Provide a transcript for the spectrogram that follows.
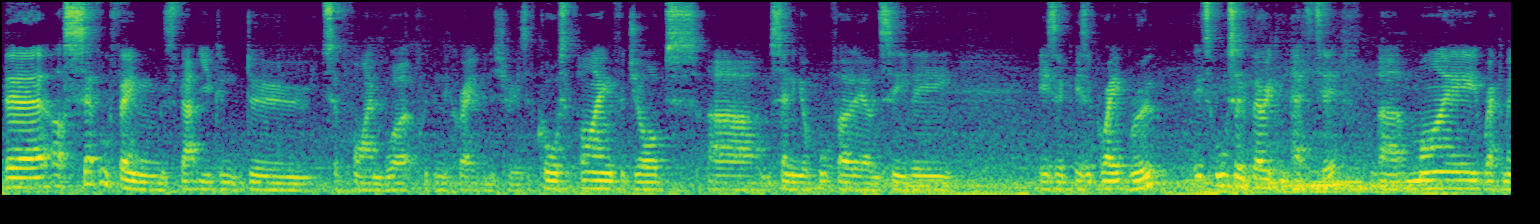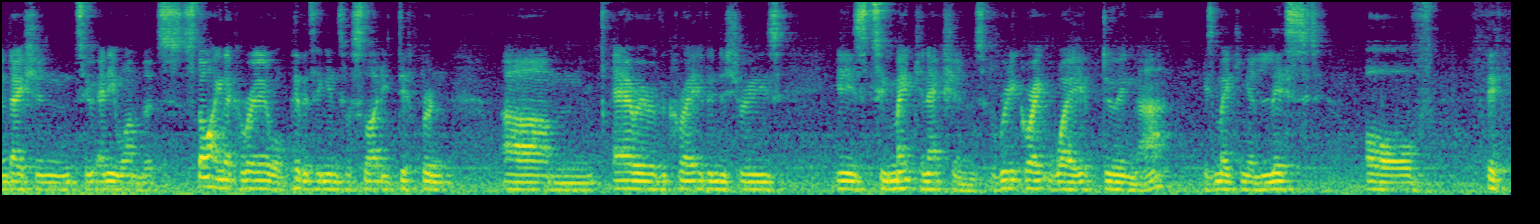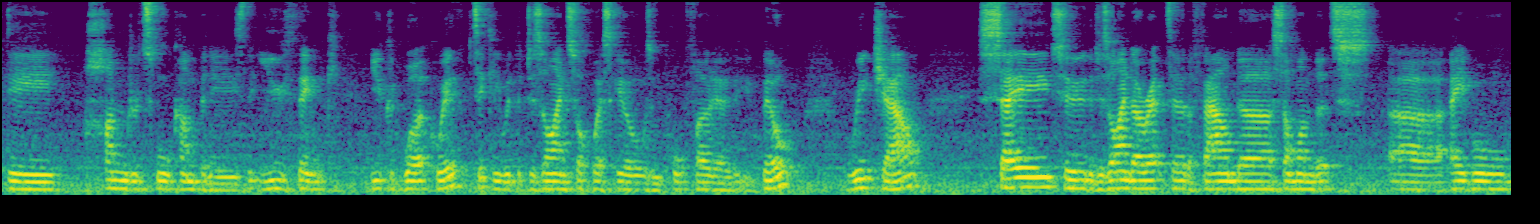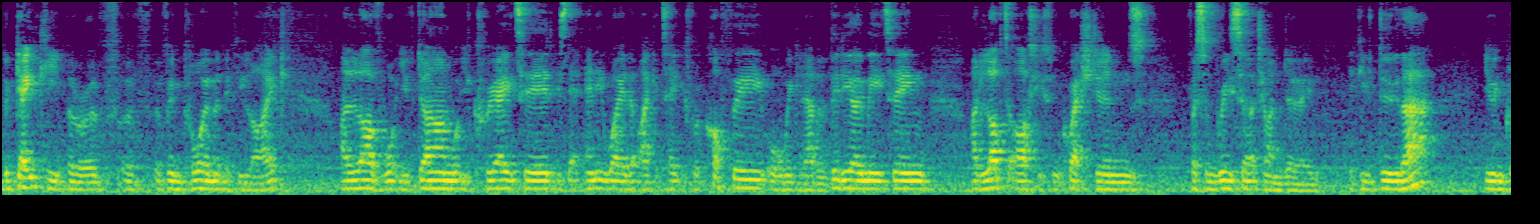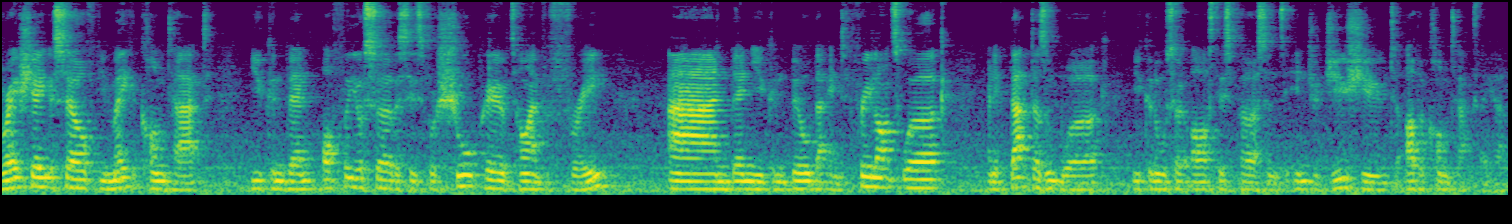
There are several things that you can do to find work within the creative industries. Of course, applying for jobs, um, sending your portfolio and CV is a, is a great route. It's also very competitive. Uh, my recommendation to anyone that's starting their career or pivoting into a slightly different um, area of the creative industries is to make connections. A really great way of doing that is making a list of 50, 100 small companies that you think you could work with, particularly with the design software skills and portfolio that you've built. Reach out, say to the design director, the founder, someone that's uh, able, the gatekeeper of, of, of employment, if you like. I love what you've done, what you've created. Is there any way that I could take you for a coffee or we could have a video meeting? I'd love to ask you some questions for some research I'm doing. If you do that, you ingratiate yourself, you make a contact, you can then offer your services for a short period of time for free, and then you can build that into freelance work. And if that doesn't work, you can also ask this person to introduce you to other contacts they have.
